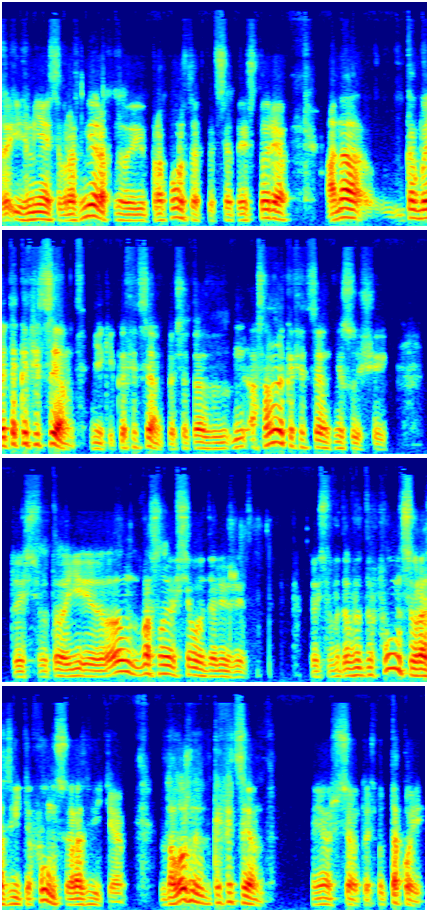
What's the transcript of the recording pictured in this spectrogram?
изменяется в размерах, ну, и пропорциях. То есть эта история, она как бы это коэффициент, некий коэффициент. То есть это основной коэффициент несущий. То есть вот, он в основе всего это лежит. То есть в, в эту функцию развития, функцию развития заложен этот коэффициент. Понимаешь, все. То есть вот такой.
